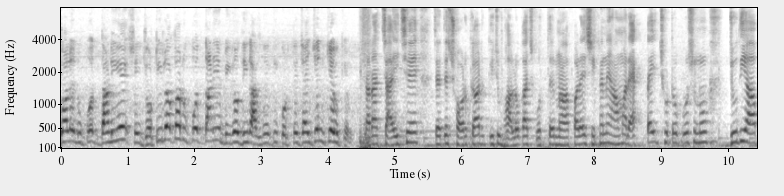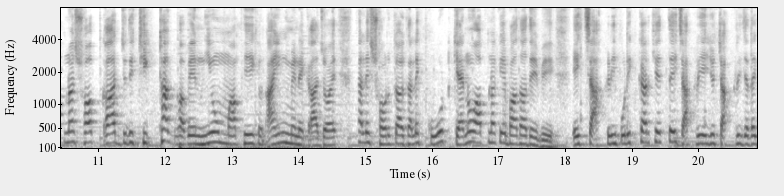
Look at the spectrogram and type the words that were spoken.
জলের উপর দাঁড়িয়ে, সেই জটিলতার উপর দাঁড়িয়ে বিরোধী রাজনীতি করতে চাইছেন কেউ কেউ। তারা চাইছে যাতে সরকার কিছু ভালো কাজ করতে না পারে। সেখানে আমার একটাই ছোট প্রশ্ন, যদি আপনার সব কাজ যদি ঠিকঠাকভাবে নিয়ম মাফিক, আইন মেনে কাজ হয়, তাহলে সরকার, তাহলে কোর্ট কেন আপনাকে বাধা দেবে? এই চাকরি পরীক্ষার ক্ষেত্রে চাকরি, এই যে চাকরি যাদের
